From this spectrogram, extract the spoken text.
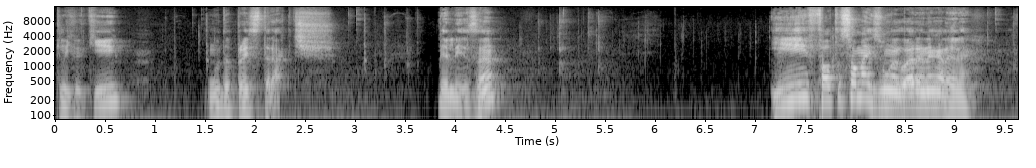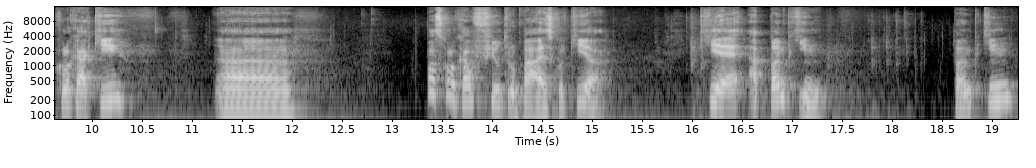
Clica aqui. Muda para extract. Beleza. E falta só mais um agora, né, galera? Vou colocar aqui. Uh... Posso colocar o filtro básico aqui, ó que é a Pumpkin. Pumpkin.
